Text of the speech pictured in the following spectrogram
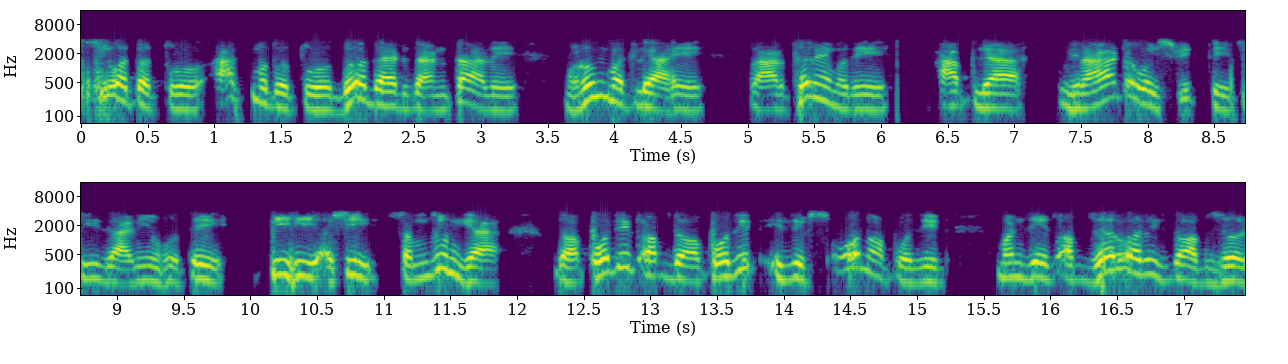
शिवतत्व आत्मतत्व द दॅट जाणता आले म्हणून म्हटले आहे. प्रार्थनेमध्ये आपल्या विराट वैश्विकतेची जाणीव होते. ती ही अशी समजून घ्या. The opposite of the opposite is its own opposite म्हणजेच ऑब्झर्वर इज द ऑब्झर्व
